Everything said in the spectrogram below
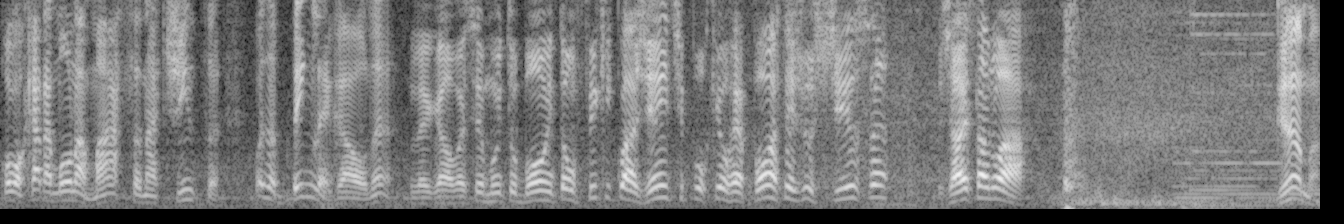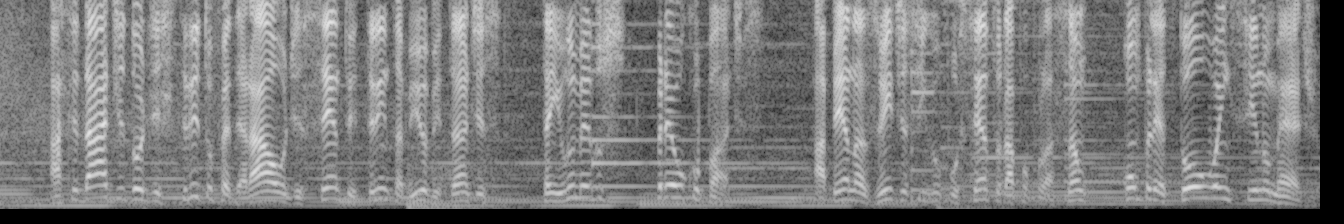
Colocar a mão na massa, na tinta. Coisa bem legal, né? Legal, vai ser muito bom. Então fique com a gente porque o Repórter Justiça já está no ar. Gama, a cidade do Distrito Federal de 130 mil habitantes, tem números preocupantes. Apenas 25% da população completou o ensino médio.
